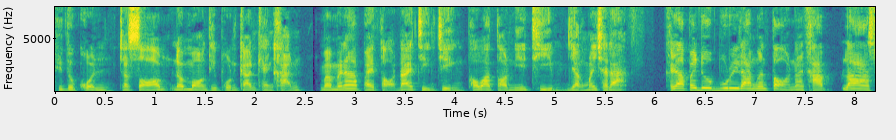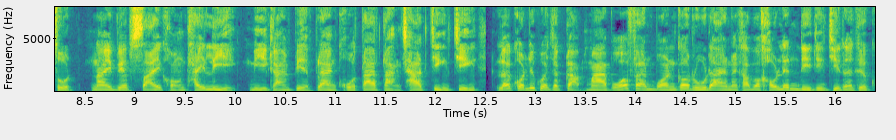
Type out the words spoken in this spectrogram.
ที่ทุกคนจะซ้อมแล้วมองถึงผลการแข่งขัน มันไม่น่าไปต่อได้จริง ๆ เพราะว่าตอนนี้ทีมยังไม่ชนะขยับไปดูบุรีรัมย์กันต่อนะครับ ล่าสุดในเว็บไซต์ของไทยลีก มีการเปลี่ยนแปลงโคต้าต่างชาติจริง ๆ และคนที่ควรจะกลับมาผมว่าแฟนบอลก็รู้ได้นะครับ ว่าเขาเล่นดีจริง ๆ นั่นคือโก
